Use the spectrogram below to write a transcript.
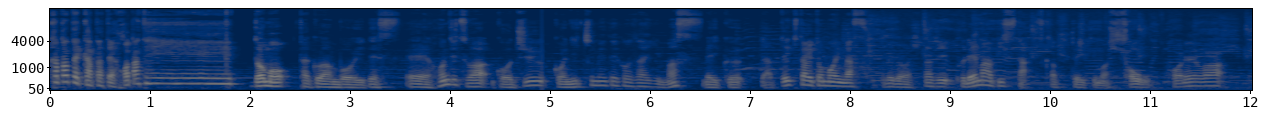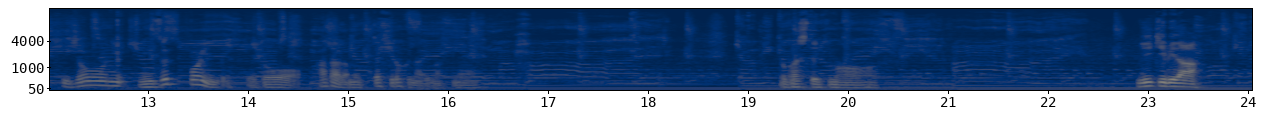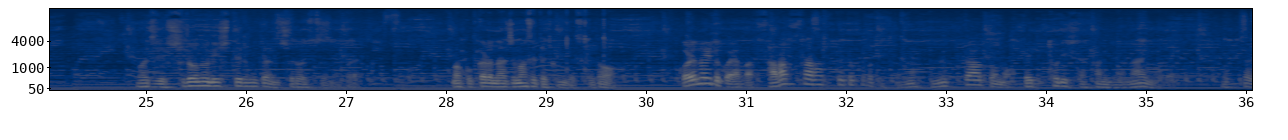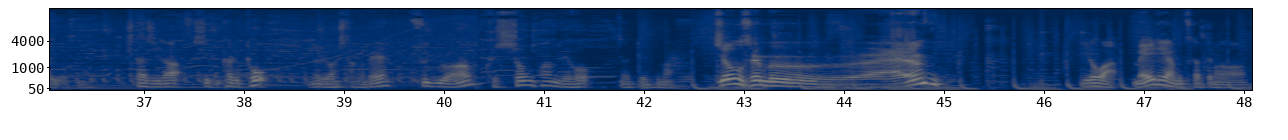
片手片手ホタテどうも、たくあんボーイです。えー、本日は55日目でございます。メイクやっていきたいと思います。それでは下地プレマビスタ使っていきましょう。これは非常に水っぽいんですけど、肌がめっちゃ広くなりますね。伸ばしていきます。ニキビだ。マジで白塗りしてるみたいに白いですよね、これ。まあ、ここからなじませていくんですけど、これのいいとこはやっぱサラサラってところですよね。塗った後のべっとりした感じがないので、めっちゃいいですね。下地がしっかりと塗りましたので、次はクッションファンデを塗っていきます。ジョンセン色はメイディアム使ってます。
